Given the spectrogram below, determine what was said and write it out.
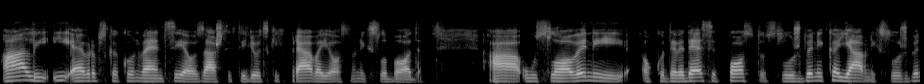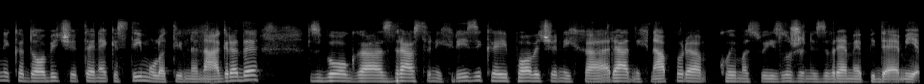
ali i Evropska konvencija o zaštiti ljudskih prava i osnovnih sloboda a u Sloveniji oko 90% službenika, javnih službenika, dobit će te neke stimulativne nagrade zbog zdravstvenih rizika i povećanih radnih napora kojima su izloženi za vreme epidemije.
